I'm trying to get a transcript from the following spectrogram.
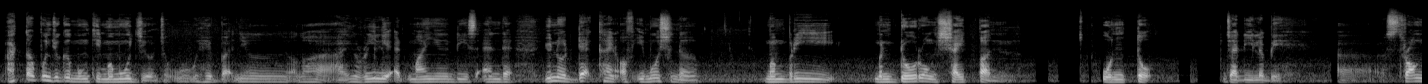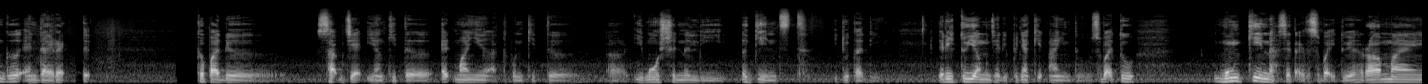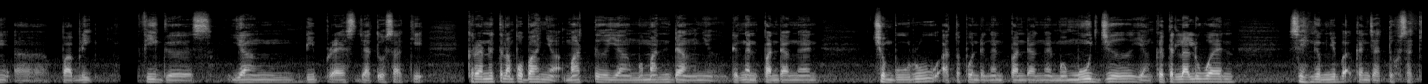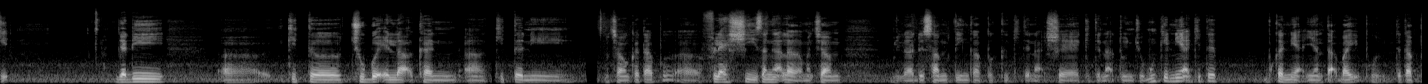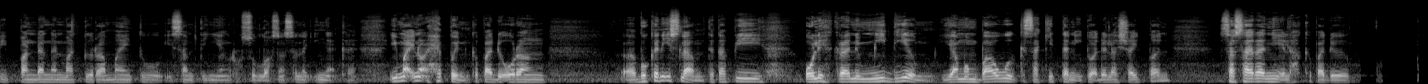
ataupun juga mungkin memuja macam oh hebatnya Allah I really admire this and that you know that kind of emotional memberi mendorong syaitan untuk jadi lebih uh, stronger and directed kepada subjek yang kita admire ataupun kita uh, emotionally against itu tadi. Jadi itu yang menjadi penyakit ain tu. Sebab tu mungkinlah saya tak kata sebab itu ya. Ramai uh, public figures yang depressed, jatuh sakit kerana terlampau banyak mata yang memandangnya dengan pandangan cemburu ataupun dengan pandangan memuja yang keterlaluan sehingga menyebabkan jatuh sakit. Jadi Uh, kita cuba elakkan uh, kita ni macam orang kata apa uh, flashy sangat lah macam bila ada something ke apa ke kita nak share kita nak tunjuk. Mungkin niat kita bukan niat yang tak baik pun tetapi pandangan mata ramai tu is something yang Rasulullah SAW ingatkan it might not happen kepada orang uh, bukan Islam tetapi oleh kerana medium yang membawa kesakitan itu adalah syaitan sasarannya ialah kepada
